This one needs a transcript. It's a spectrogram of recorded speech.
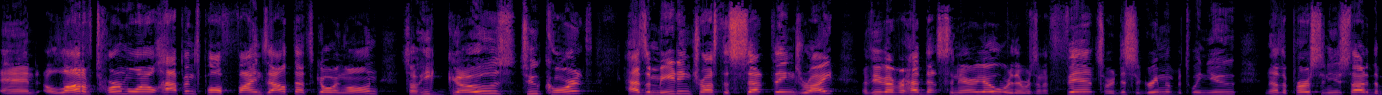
And a lot of turmoil happens. Paul finds out that's going on, so he goes to Corinth, has a meeting, tries to set things right. If you've ever had that scenario where there was an offense or a disagreement between you and another person, you decided the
